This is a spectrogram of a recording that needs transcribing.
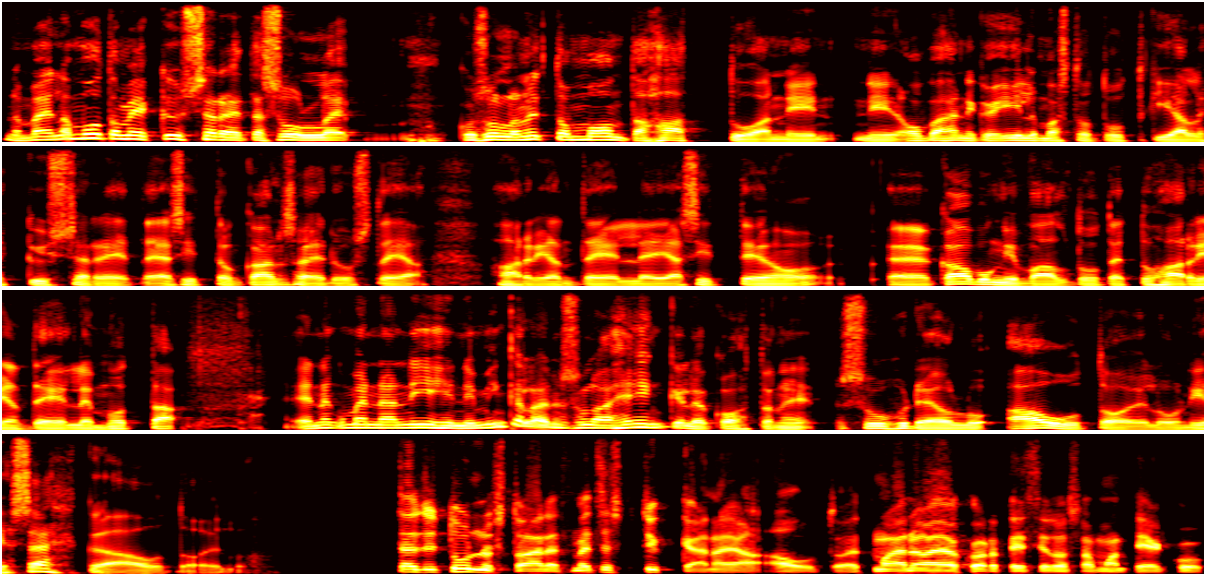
No meillä on muutamia kyssäreitä sulle, kun sulla nyt on monta hattua, niin, niin on vähän niin kuin ilmastotutkijalle kyssäreitä ja sitten on kansanedustaja harjanteelle ja sitten on kaupunginvaltuutettu harjanteelle, mutta ennen kuin mennään niihin, niin minkälainen sulla on henkilökohtainen suhde ollut autoiluun ja sähköautoiluun? Täytyy tunnustaa että mä itse tykkään ajaa autoa. Mä ainoa ajokortin silloin saman tien, kun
